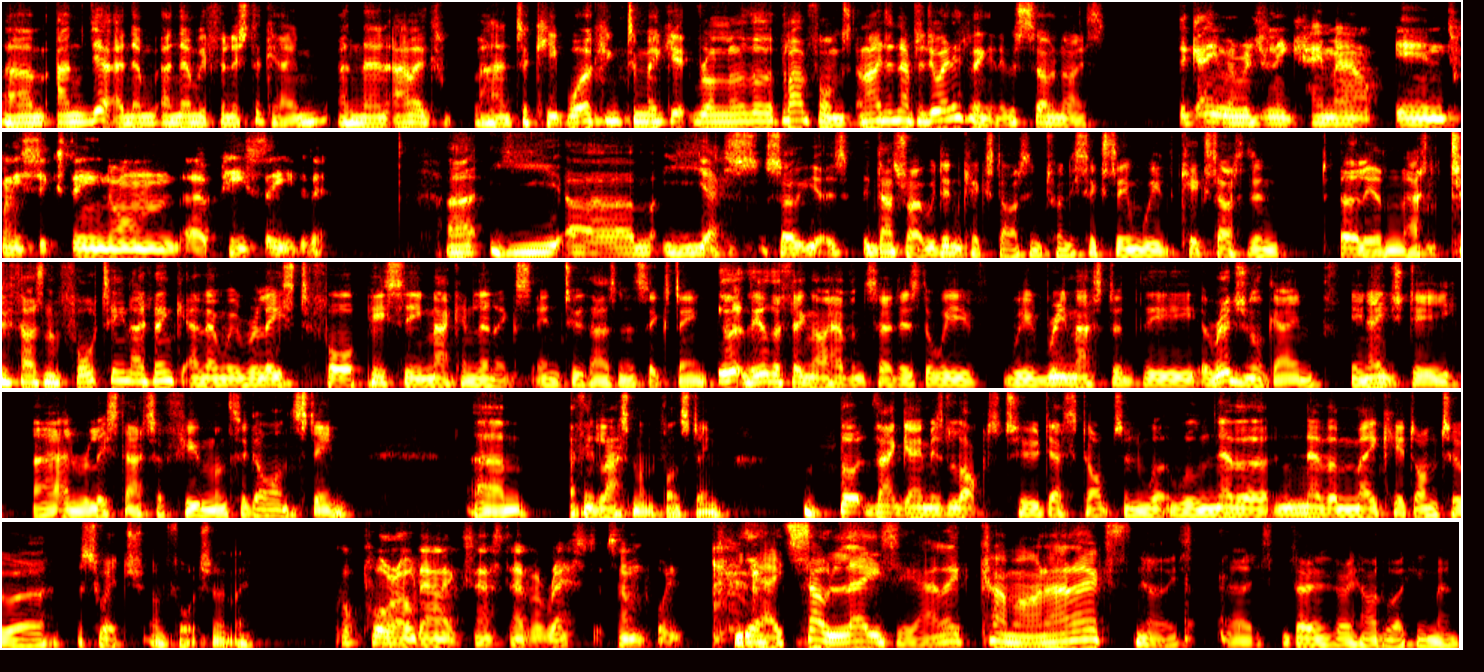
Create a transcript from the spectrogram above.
Um, and yeah, and then and then we finished the game, and then Alex had to keep working to make it run on other platforms, and I didn't have to do anything, and it was so nice. The game originally came out in 2016 on uh, PC, did it? Uh, ye, um, yes. So yes, that's right. We didn't kickstart in 2016. We kickstarted in earlier than that, 2014, I think, and then we released for PC, Mac, and Linux in 2016. The other thing I haven't said is that we've we remastered the original game in HD uh, and released that a few months ago on Steam. Um, I think last month on Steam. But that game is locked to desktops and will, will never never make it onto a, a Switch, unfortunately. Poor old Alex has to have a rest at some point. yeah, he's so lazy, Alex. Come on, Alex. No, he's, uh, he's a very, very hardworking man.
